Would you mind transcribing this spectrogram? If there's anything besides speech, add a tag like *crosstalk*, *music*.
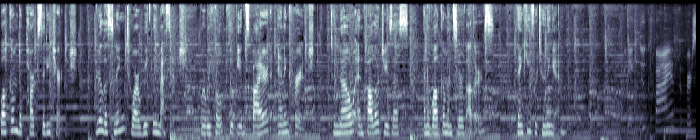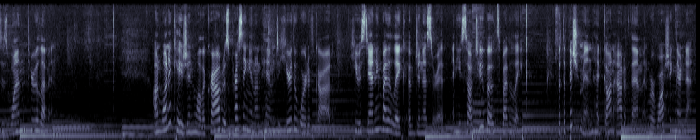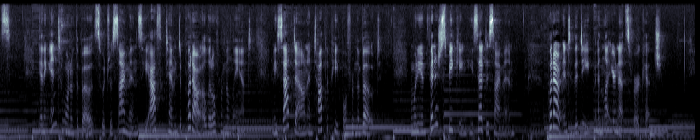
Welcome to Park City Church. You're listening to our weekly message, where we hope you'll be inspired and encouraged to know and follow Jesus and welcome and serve others. Thank you for tuning in. Reading Luke 5, verses 1 through 11. On one occasion, while the crowd was pressing in on him to hear the word of God, he was standing by the lake of Gennesaret, and he saw two boats by the lake. But the fishermen had gone out of them and were washing their nets. Getting into one of the boats, which was Simon's, he asked him to put out a little from the land. And he sat down and taught the people from the boat. And when he had finished speaking, he said to Simon, Put out into the deep and let your nets for a catch.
